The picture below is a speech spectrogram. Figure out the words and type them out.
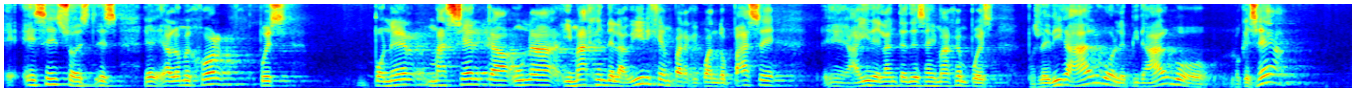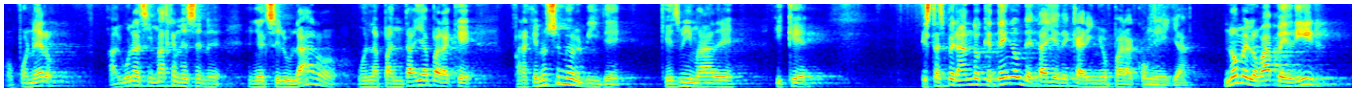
E, es eso, es, eh, a lo mejor pues poner más cerca una imagen de la Virgen para que cuando pase eh, ahí delante de esa imagen pues, pues le diga algo, le pida algo, lo que sea o poner algunas imágenes en el, celular o, en la pantalla para que, para que no se me olvide que es mi madre y que está esperando que tenga un detalle de cariño para con ella. No me lo va a pedir,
